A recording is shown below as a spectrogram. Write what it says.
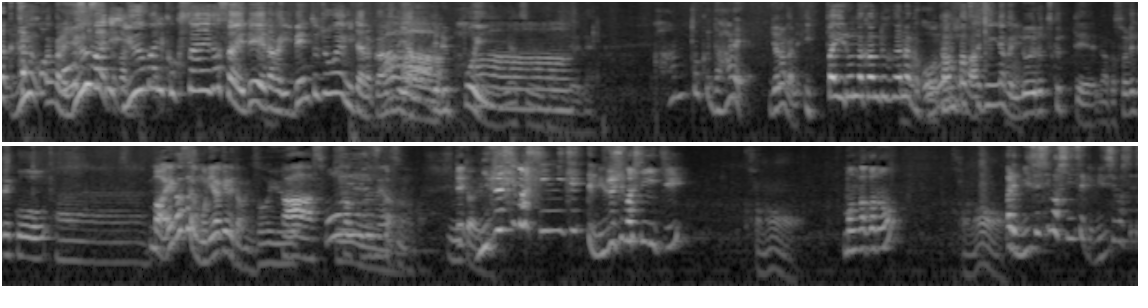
なんかゆなんかね、夕張国際映画祭でなんかイベント上映みたいな感じでやってるっぽいやつなんだよね監督誰？いやなんかねいっぱいいろんな監督がなんかこう単発的になんかいろいろ作ってなんかそれでこまあ映画祭を盛り上げるためにそういうあーそういうやつなのか。うみたいな。水島新一って水島新一？かな漫画家の？かなあ。れ水島新一だっけ？水島せ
